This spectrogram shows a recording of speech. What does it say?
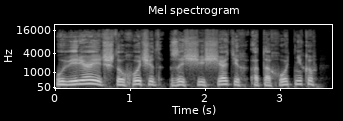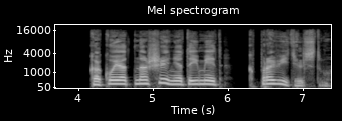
уверяет, что хочет защищать их от охотников. Какое отношение это имеет к правительству?»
